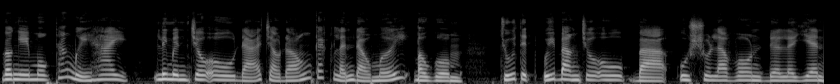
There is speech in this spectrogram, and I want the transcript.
Vào ngày 1 tháng 12, Liên minh châu Âu đã chào đón các lãnh đạo mới bao gồm Chủ tịch Ủy ban châu Âu bà Ursula von der Leyen,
